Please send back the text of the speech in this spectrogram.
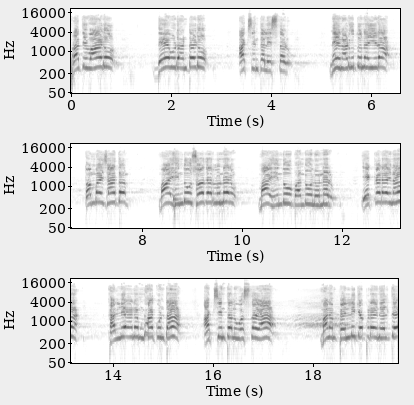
ప్రతి వాడు దేవుడు అంటాడు అక్షింతలు ఇస్తాడు. నేను అడుగుతున్న ఈడ తొంభై శాతం మా హిందూ సోదరులు ఉన్నారు మా హిందూ బంధువులు ఉన్నారు ఎక్కడైనా కళ్యాణం కాకుండా అక్షింతలు వస్తాయా? మనం పెళ్ళికి ఎప్పుడైనా వెళ్తే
